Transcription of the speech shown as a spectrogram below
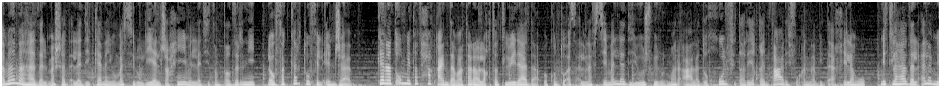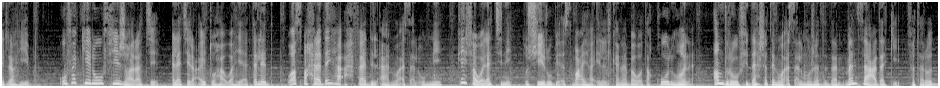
أمام هذا المشهد الذي كان يمثل لي الجحيم التي تنتظرني لو فكرت في الإنجاب. كانت أمي تضحك عندما ترى لقطة الولادة وكنت أسأل نفسي ما الذي يجبر المرأة على دخول في طريق تعرف أن بداخله مثل هذا الألم الرهيب أفكر في جارتي التي رأيتها وهي تلد وأصبح لديها أحفاد الآن وأسأل أمي كيف ولدتني؟ تشير بإصبعها إلى الكنبة وتقول هنا أنظر في دهشة وأسأل مجددا من ساعدك؟ فترد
